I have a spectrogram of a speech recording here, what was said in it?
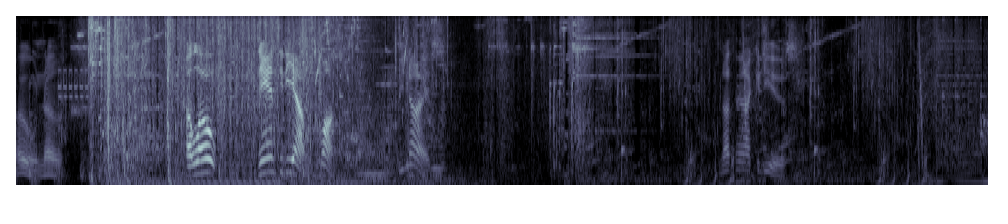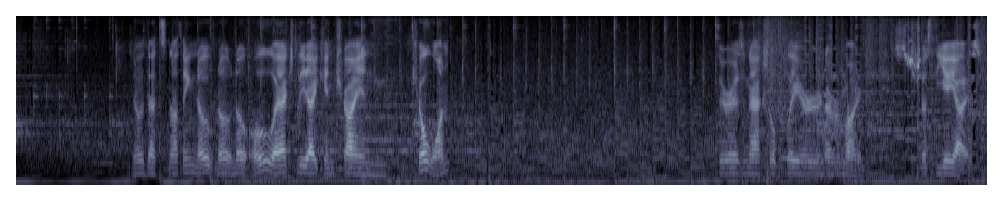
Oh no. Hello! Dan TDM, come on. Be nice. Nothing I could use. No, that's nothing. No, no, no. Oh, actually, I can try and kill one. There is an actual player, never mind. It's just the AIs.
